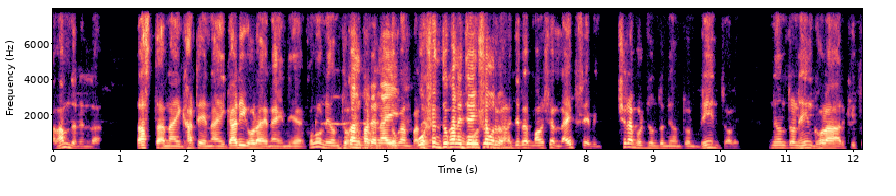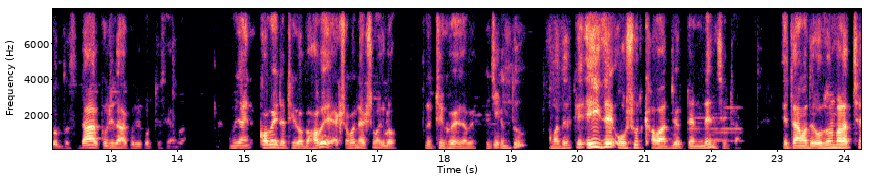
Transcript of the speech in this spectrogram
আলহামদুলিল্লাহ। রাস্তা নাই ঘাটে নাই গাড়ি ঘোড়ায় নাই নিয়ে কোনো নিয়ন্ত্রণ দোকানপাটে নাই, ওষুধ দোকানে যে ওষুধ দোকানে যেটা মানুষের লাইফ সেভিং সেটা পর্যন্ত নিয়ন্ত্রণবিহীন চলে। নিয়ন্ত্রণহীন ঘোড়া আর কি চলতেছে। যার খুশি যা খুশি করতেছি আমরা। আমি জানি কবে এটা ঠিক হবে। হবে এক সময় না এক সময় এগুলো ঠিক হয়ে যাবে। কিন্তু আমাদেরকে এই যে ওষুধ খাওয়ার যে টেন্ডেন্সিটা এটা আমাদের ওজন বাড়াচ্ছে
